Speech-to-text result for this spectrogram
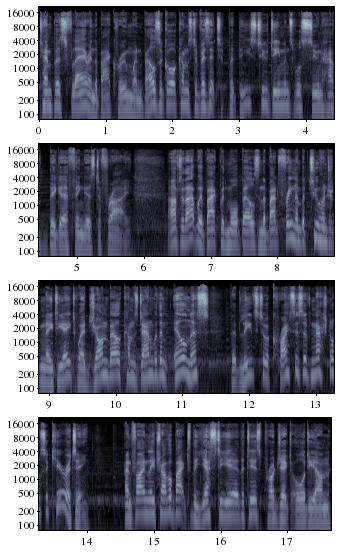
Tempers flare in the back room when Belzegor comes to visit, but these two demons will soon have bigger fingers to fry. After that, we're back with more bells in the Bat Free, number 288, where John Bell comes down with an illness that leads to a crisis of national security. And finally, travel back to the yesteryear that is Project Audion,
